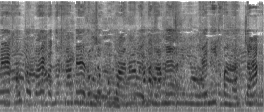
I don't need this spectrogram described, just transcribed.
แม่เขาจดไว้ก่อนนะคะแม่รู้สึกวุ่นวายมากเลยนะคะแม่แค่นี้ก่อนนะจ๊ะ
